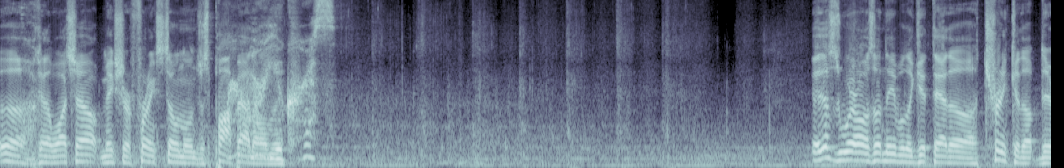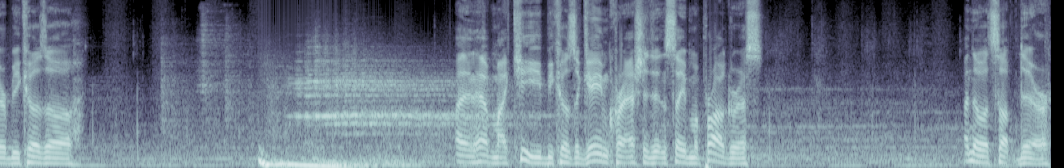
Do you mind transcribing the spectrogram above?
Ugh, gotta watch out. Make sure Frank Stone don't just pop out Where are on me. you, Chris? Yeah, this is where I was unable to get that uh trinket up there because uh I didn't have my key because the game crashed and didn't save my progress. I know it's up there.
